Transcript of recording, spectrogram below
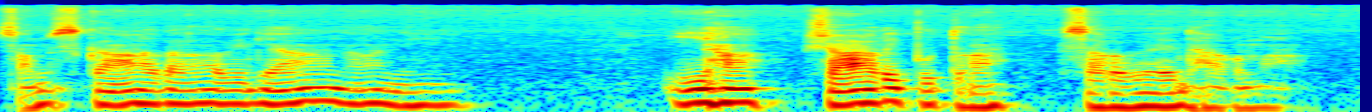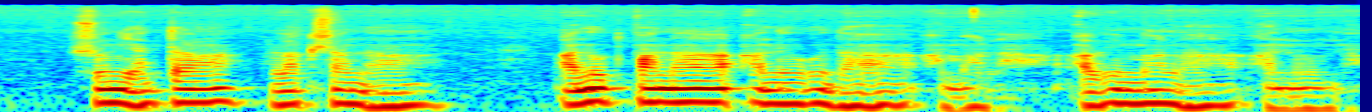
samskara vigyanani. Iha shariputra sarve dharma. Shunyata lakshana, anutpana anuruddha amala, avimala anuna,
